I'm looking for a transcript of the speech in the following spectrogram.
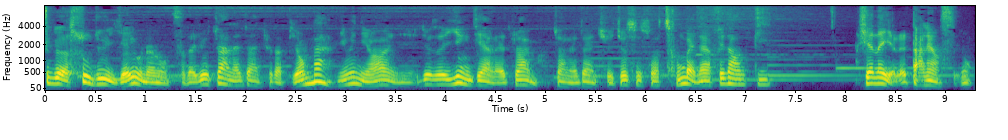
这个数据也有那种磁带，就转来转去的比较慢，因为你要你就是硬件来转嘛，转来转去，就是说成本呢非常低。现在也在大量使用，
